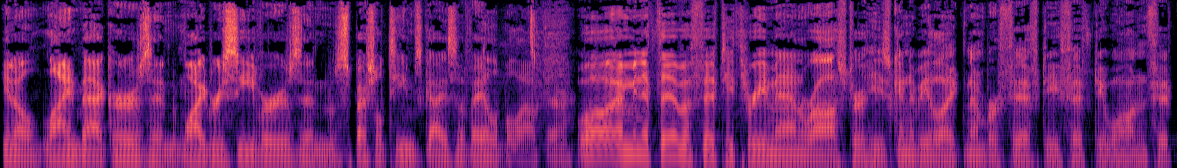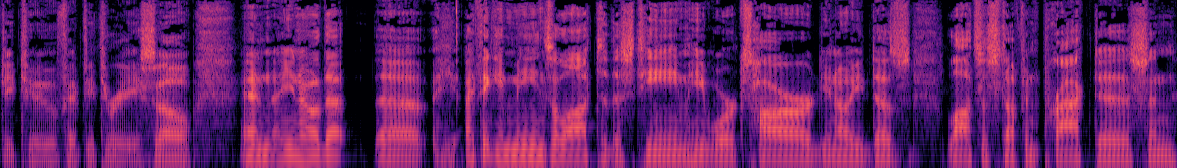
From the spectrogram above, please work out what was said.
you know, linebackers and wide receivers and special teams guys available out there. Well, I mean, if they have a 53 man roster, he's going to be like number 50, 51, 52, 53. So, and, you know, that, uh, he, I think he means a lot to this team. He works hard. You know, he does lots of stuff in practice and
